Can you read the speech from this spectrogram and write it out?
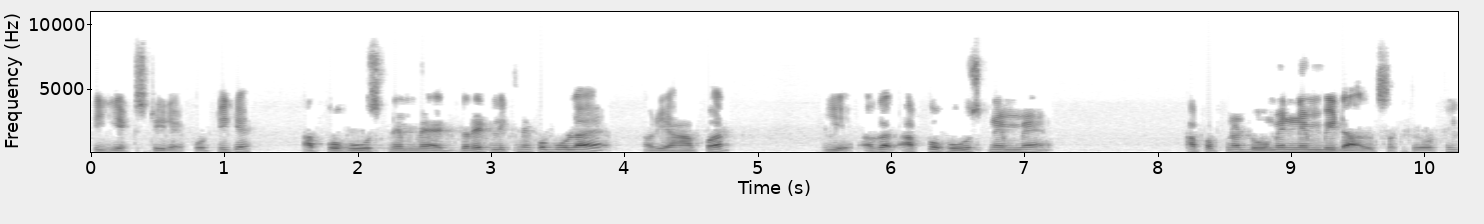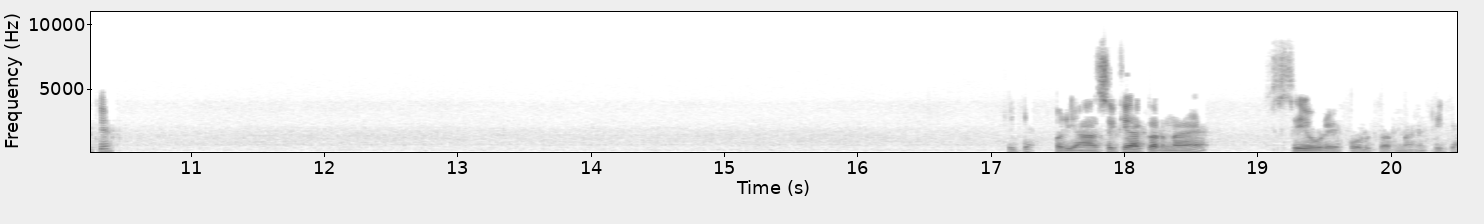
टी एक्स टी रिकॉर्ड ठीक है? आपको होस्ट नेम में एट द रेट लिखने को बोला है। और यहाँ पर ये, अगर आपको होस्ट नेम में आप अपना डोमेन नेम भी डाल सकते हो, ठीक है? ठीक है? और यहाँ से क्या करना है? सेव रिकॉर्ड करना है, ठीक है?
